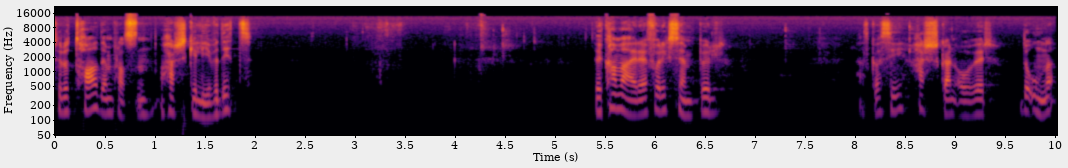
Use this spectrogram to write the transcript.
til å ta den plassen og herske livet ditt. Det kan være f.eks. Si, herskeren over det onde.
